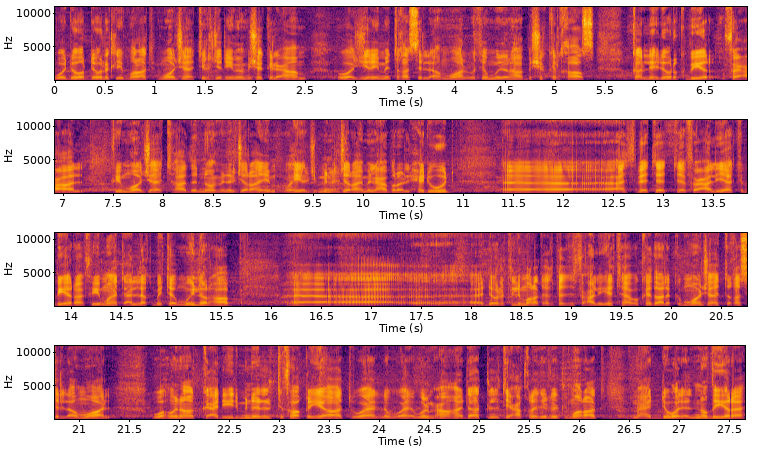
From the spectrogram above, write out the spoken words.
ودور دولة الإمارات بمواجهة الجريمة بشكل عام وجريمة غسل الأموال وتمويل الإرهاب بشكل خاص. كان له دور كبير وفعال في مواجهة هذا النوع من الجرائم وهي من الجرائم العبر الحدود. آه، أثبتت فعالية كبيرة فيما يتعلق بتمويل الإرهاب. دولة الإمارات أثبتت فعاليتها وكذلك مواجهة غسل الأموال. وهناك عديد من الاتفاقيات وال- والمعاهدات التي عقدتها دولة الإمارات مع الدول النظيرة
